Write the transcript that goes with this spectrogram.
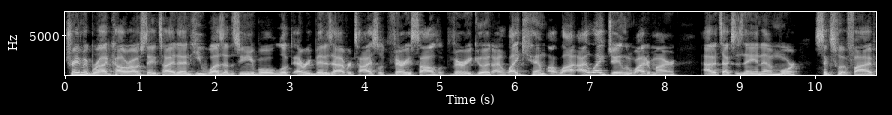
Trey McBride, Colorado State tight end, he was at the Senior Bowl, looked every bit as advertised, looked very solid, looked very good. I like him a lot. I like Jalen Wydermyer out of Texas A&M more. Six foot five,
